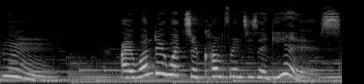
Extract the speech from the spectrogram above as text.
Hmm, I wonder what Sir Cumference's idea is.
